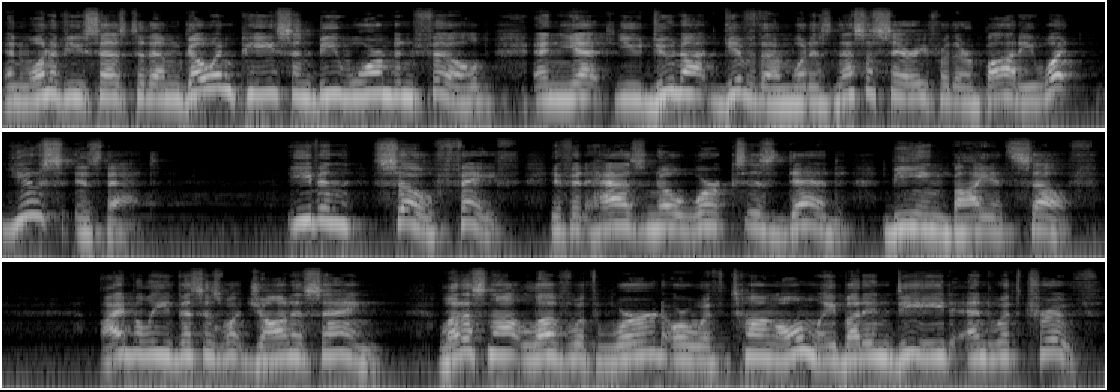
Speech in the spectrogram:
and one of you says to them, Go in peace and be warmed and filled, and yet you do not give them what is necessary for their body, what use is that? Even so, faith, if it has no works, is dead, being by itself. I believe this is what John is saying. Let us not love with word or with tongue only, but in deed and with truth.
